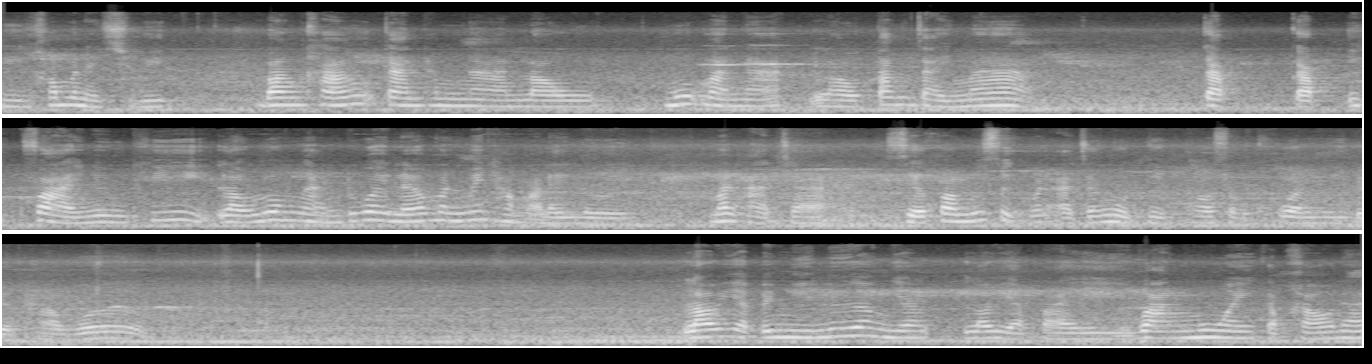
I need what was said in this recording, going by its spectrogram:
ดีๆ เข้ามาในชีวิต บางครั้งการทำงานเรามุมานะเราตั้งใจมาก กับกับอีกฝ่ายหนึ่งที่เราร่วมงานด้วยแล้วมันไม่ทำอะไรเลย มันอาจจะเสียความรู้สึกมันอาจจะหงุดหงิดพอสมควรมีเดอะทาวเวอร์เราอย่าไปมีเรื่องเราอย่าไปวางมวยกับเขานะ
